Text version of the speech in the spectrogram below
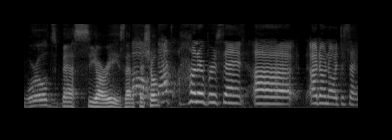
world's best CRE. Is that official? Oh, that's 100%. Uh, I don't know what to say.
